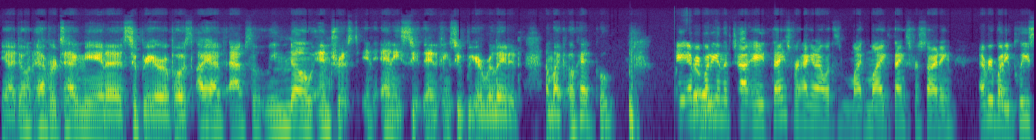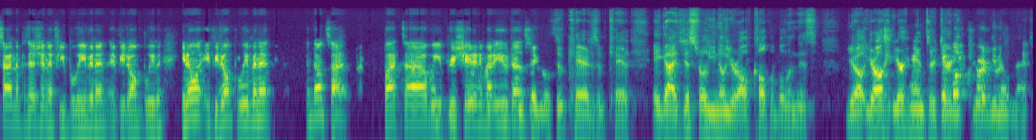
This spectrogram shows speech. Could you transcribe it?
yeah don't ever tag me in a superhero post. I have absolutely no interest in any su- anything superhero related. I'm like okay cool. Hey, everybody in the chat. Hey, thanks for hanging out with Mike. Mike, thanks for signing. Everybody, please sign the petition if you believe in it. If you don't believe it, you know what? If you don't believe in it, then don't sign it. But uh, we appreciate anybody who does. Who cares? Who cares? Hey guys, just so you know, you're all culpable in this. You're all, you're all, your hands are dirty. too. You know that.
